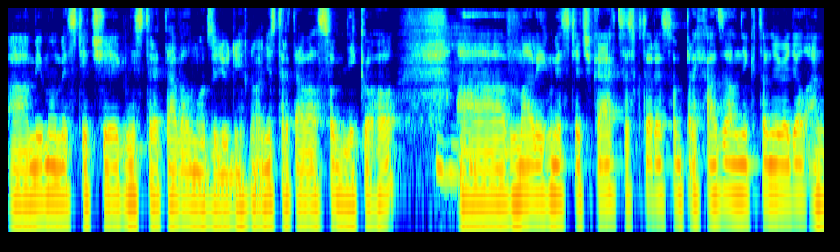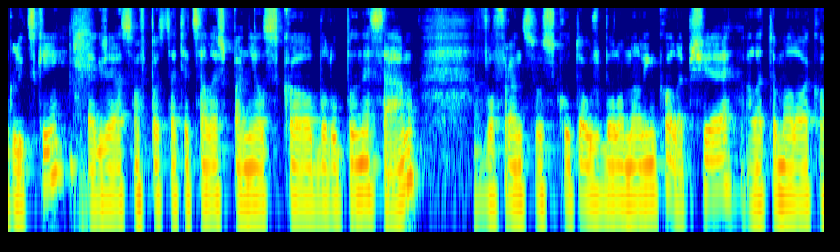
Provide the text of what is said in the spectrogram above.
a mimo mestečiek nestretával moc ľudí. No, nestretával som nikoho mm-hmm. a v malých mestečkách, cez ktoré som prechádzal, nikto nevedel anglicky, takže ja som v podstate celé Španielsko bol úplne sám. Vo Francúzsku to už bolo malinko lepšie, ale to malo ako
